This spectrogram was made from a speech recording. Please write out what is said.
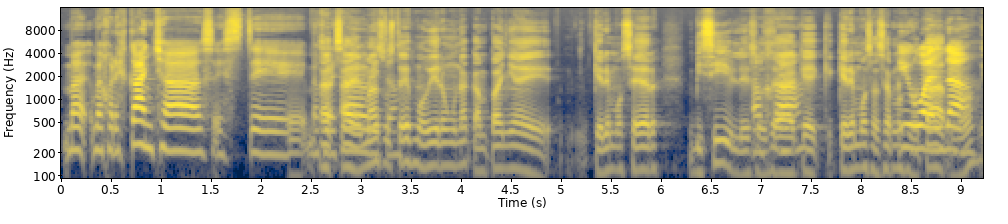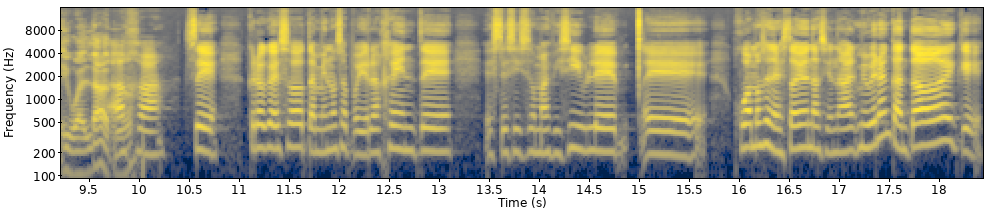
mejores canchas, este, mejores Además, ustedes movieron una campaña de queremos ser visibles, o sea, que, queremos hacernos Igualdad. notar, ¿no? Igualdad, ¿no? Ajá. Sí, creo que eso también nos apoyó la gente, este se hizo más visible, eh, jugamos en el Estadio Nacional. Me hubiera encantado de que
